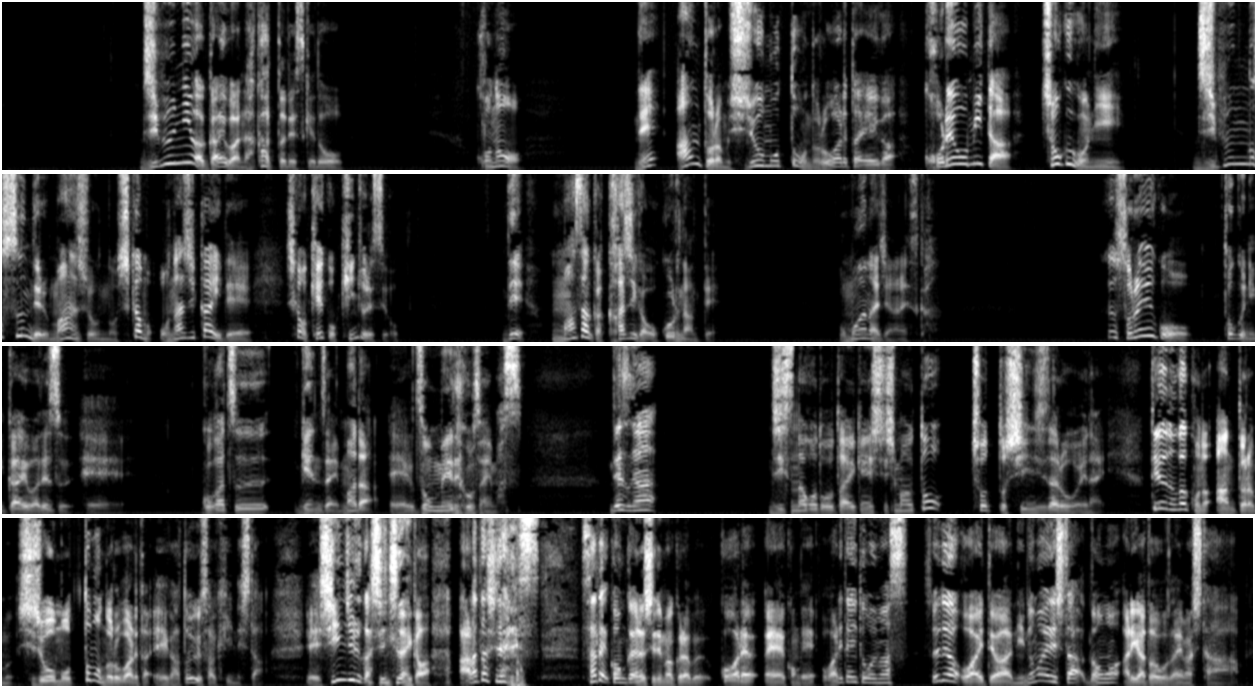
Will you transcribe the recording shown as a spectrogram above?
自分には害はなかったですけど、この、ね、アントラム史上最も呪われた映画、これを見た直後に、自分の住んでるマンションの、しかも同じ階で、しかも結構近所ですよ。で、まさか火事が起こるなんて、思わないじゃないですか。それ以降、特に害は出ず、えー、5月現在、まだ、えー、存命でございます。ですが、実なことを体験してしまうと、ちょっと信じざるを得ない。っていうのがこのアントラム、史上最も呪われた映画という作品でした。えー、信じるか信じないかは、あなた次第です。さて、今回のシネマクラブ、これ、えー、今回終わりたいと思います。それではお相手は二の前でした。どうもありがとうございました。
